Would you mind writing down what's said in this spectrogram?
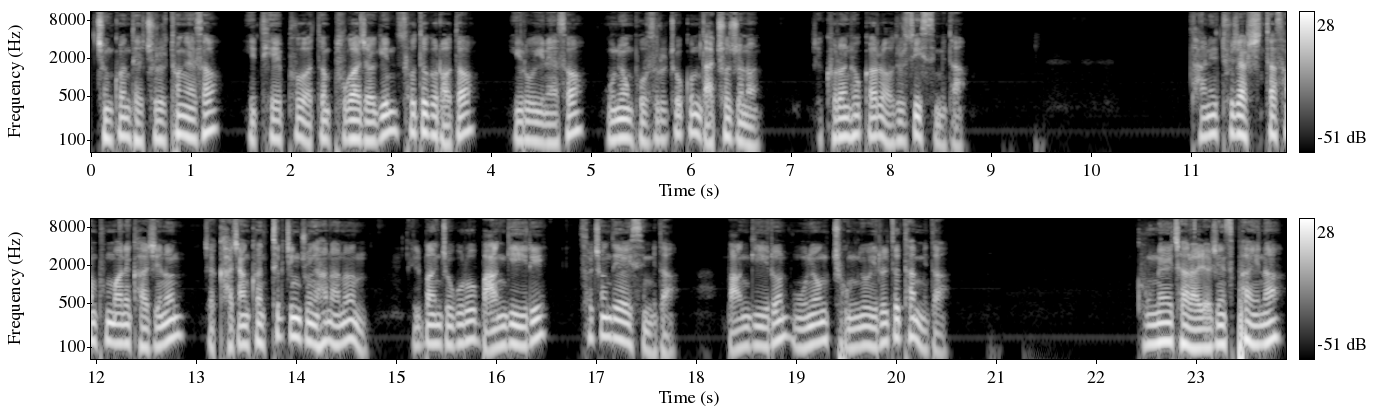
증권 대출을 통해서 ETF 어떤 부가적인 소득을 얻어 이로 인해서 운용 보수를 조금 낮춰주는 그런 효과를 얻을 수 있습니다. 단위 투자 시타 상품만이 가지는 가장 큰 특징 중의 하나는 일반적으로 만기일이 설정되어 있습니다. 만기일은 운영 종료일을 뜻합니다. 국내에 잘 알려진 스파이나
